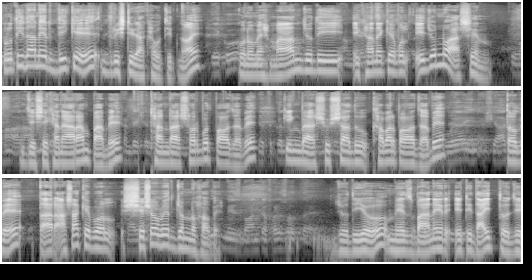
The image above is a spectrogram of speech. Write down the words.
প্রতিদানের দিকে দৃষ্টি রাখা উচিত নয়। কোনো মেহমান যদি এখানে কেবল এজন্য আসেন যে সেখানে আরাম পাবে, ঠান্ডা শরবত পাওয়া যাবে কিংবা সুস্বাদু খাবার পাওয়া যাবে, তবে তার আশা কেবল সেসবের জন্য হবে। যদিও মেজবানের এটি দায়িত্ব যে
